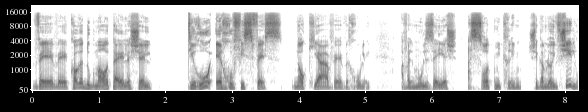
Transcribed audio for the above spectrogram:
ו- וכל הדוגמאות האלה של תראו איך הוא פספס, נוקיה ו- וכולי. אבל מול זה יש עשרות מקרים שגם לא הבשילו.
